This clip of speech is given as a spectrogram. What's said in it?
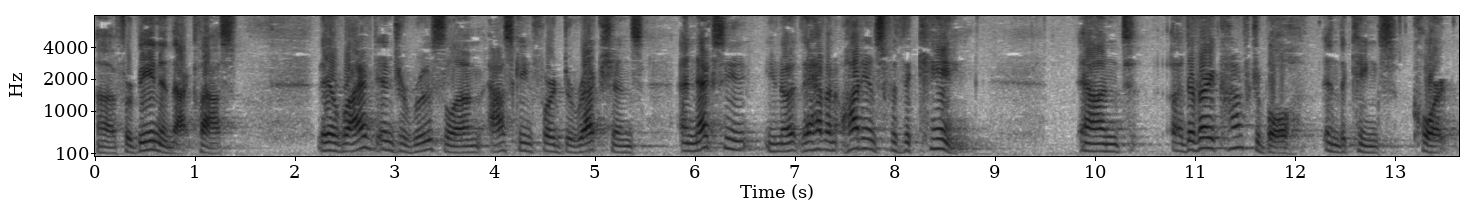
uh, for being in that class. They arrived in Jerusalem asking for directions, and next thing you know, they have an audience with the king. And uh, they're very comfortable in the king's court.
